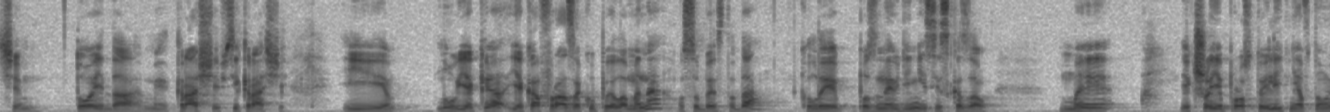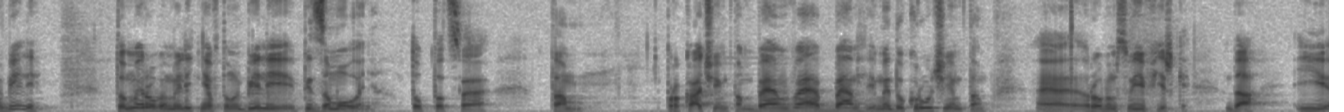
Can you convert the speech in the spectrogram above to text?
чим той, да, ми кращі, всі кращі. І ну, яка, яка фраза купила мене особисто, да? коли позвонив Дініс і сказав: ми, якщо є просто елітні автомобілі, то ми робимо елітні автомобілі під замовлення. Тобто це там прокачуємо там BMW, Bentley, ми докручуємо там, е, робимо свої фішки. Да. І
